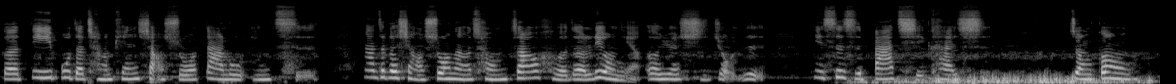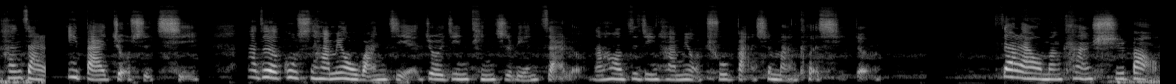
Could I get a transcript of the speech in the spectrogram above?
个第一部的长篇小说《大陆音词》。那这个小说呢，从昭和的六年二月十九日第四十八期开始，总共刊载一百九十期。那这个故事还没有完结，就已经停止连载了，然后至今还没有出版，是蛮可惜的。再来，我们看《诗报》，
